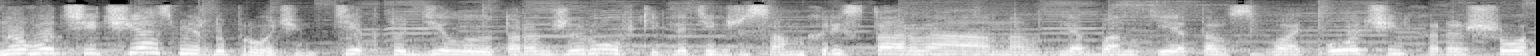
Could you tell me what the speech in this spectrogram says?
Но вот сейчас, между прочим, те, кто делают аранжировки для тех же самых ресторанов, для банкетов, свадьб, очень хорошо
